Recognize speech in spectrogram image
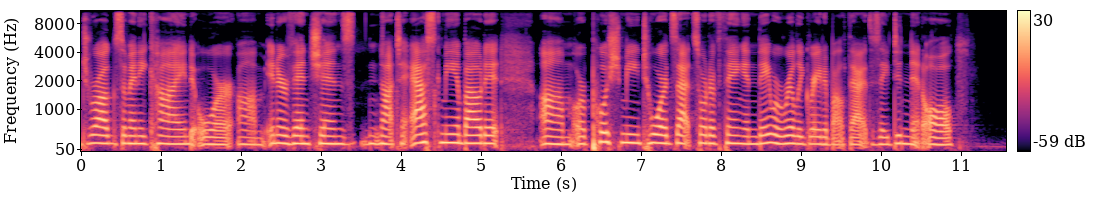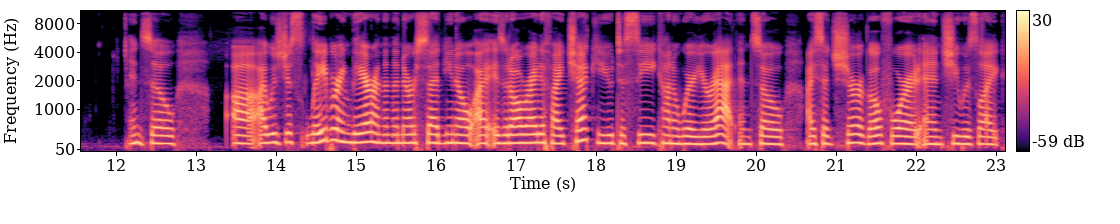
drugs of any kind or um, interventions, not to ask me about it um, or push me towards that sort of thing. And they were really great about that they didn't at all. And so uh, I was just laboring there. And then the nurse said, You know, I, is it all right if I check you to see kind of where you're at? And so I said, Sure, go for it. And she was like,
